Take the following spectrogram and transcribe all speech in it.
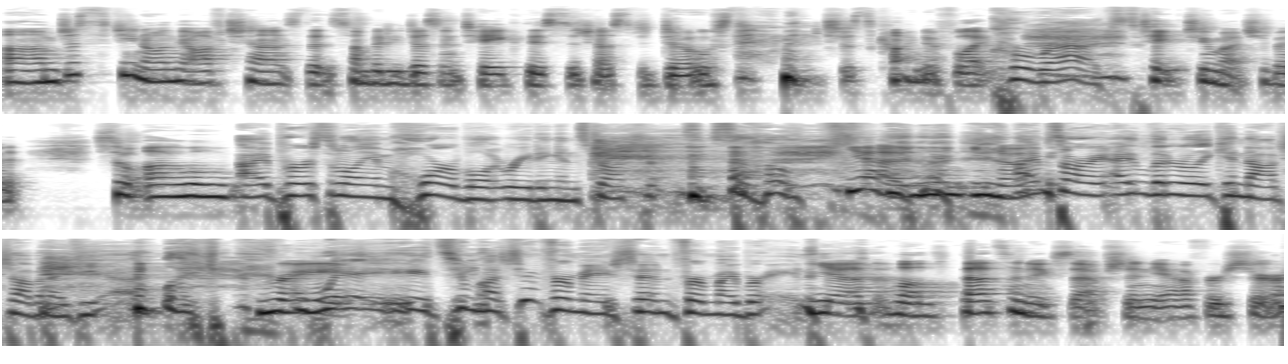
um, just you know in the off chance that somebody doesn't take this suggested dose they just kind of like correct. take too much of it. So i will i personally am horrible at reading instructions so yeah and, you know. I'm sorry i literally cannot shop at ikea. Like right. way too much information for my brain. Yeah well that's an exception yeah for sure.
